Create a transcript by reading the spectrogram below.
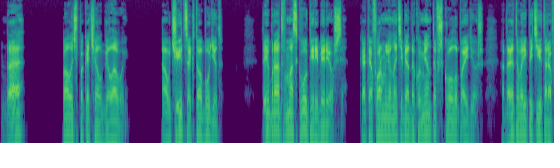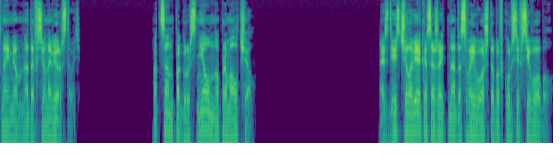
«Да?» — Палыч покачал головой. «А учиться кто будет? Ты, брат, в Москву переберешься. Как оформлю на тебя документы, в школу пойдешь. А до этого репетиторов наймем, надо все наверстывать. Пацан погрустнел, но промолчал. А здесь человека сажать надо своего, чтобы в курсе всего был.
